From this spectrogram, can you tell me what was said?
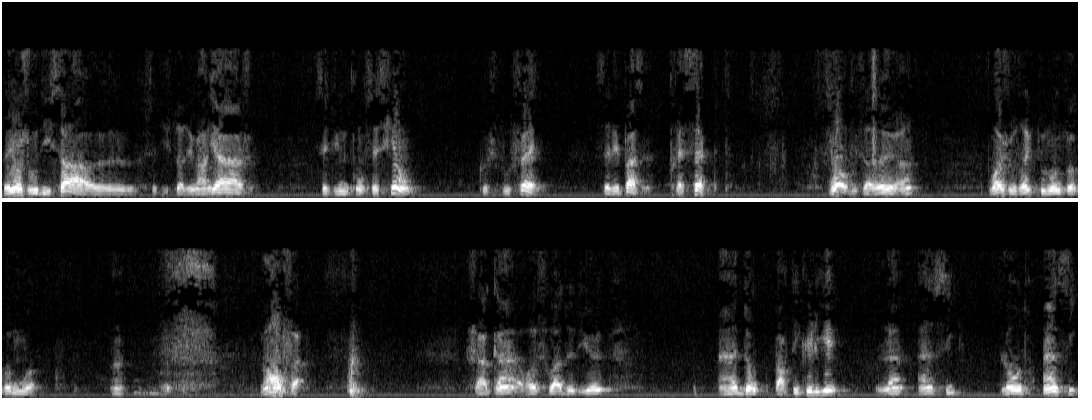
D'ailleurs, je vous dis ça, euh, cette histoire du mariage, c'est une concession que je vous fais. Ce n'est pas un précepte. Moi, vous savez, hein, moi, je voudrais que tout le monde soit comme moi. Hein. Mais enfin, chacun reçoit de Dieu un don particulier, l'un ainsi, l'autre ainsi.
